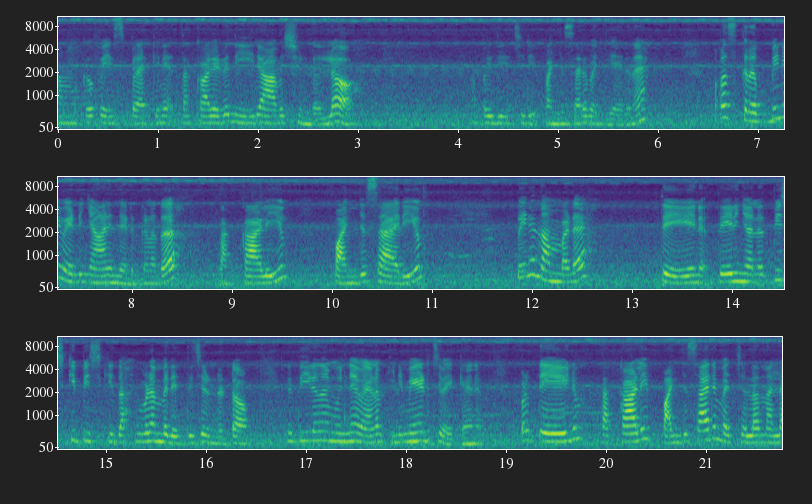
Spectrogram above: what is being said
നമുക്ക് ഫേസ് പാക്കിന് തക്കാളിയുടെ നീര് ആവശ്യമുണ്ടല്ലോ. അപ്പോൾ ഇത് ഇച്ചിരി പഞ്ചസാര പറ്റിയായിരുന്നേ. അപ്പോൾ സ്ക്രബിന് വേണ്ടി ഞാൻ ഇന്ന് എടുക്കുന്നത് തക്കാളിയും പഞ്ചസാരയും പിന്നെ നമ്മുടെ തേന്. തേന് ഞാൻ പിശുക്കി പിശുക്കി ഇതാ ഇവിടം വരെ എത്തിച്ചിട്ടുണ്ട് കേട്ടോ. ഇത് തീരുന്നതിന് മുന്നേ വേണം ഇനി മേടിച്ച് വെക്കാൻ. അപ്പോൾ തേനും തക്കാളി പഞ്ചസാരയും വെച്ചുള്ള നല്ല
